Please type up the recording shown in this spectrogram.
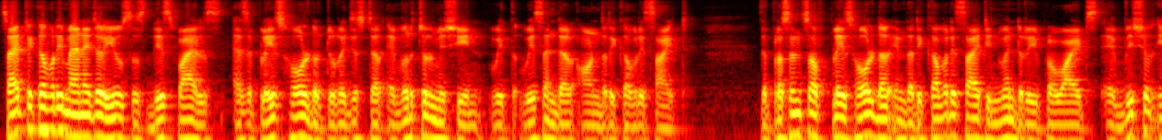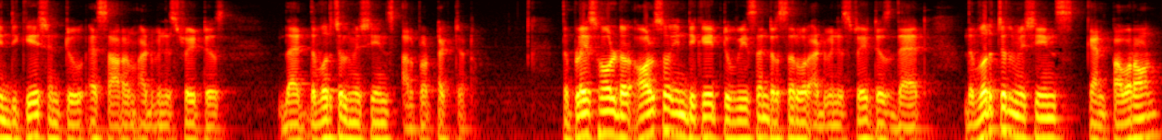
Site Recovery Manager uses these files as a placeholder to register a virtual machine with vCenter on the recovery site. The presence of placeholder in the recovery site inventory provides a visual indication to SRM administrators that the virtual machines are protected. The placeholder also indicate to vCenter server administrators that the virtual machines can power on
